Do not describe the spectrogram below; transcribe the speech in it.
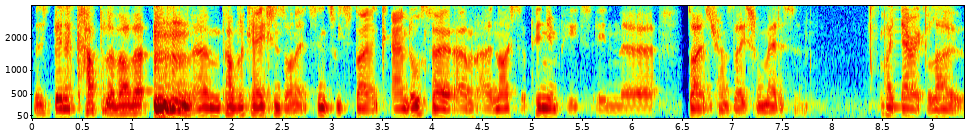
There's been a couple of other um, publications on it since we spoke, and also um, a nice opinion piece in the Science Translational Medicine by Derek Lowe.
